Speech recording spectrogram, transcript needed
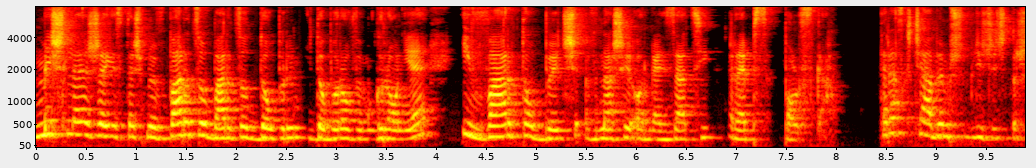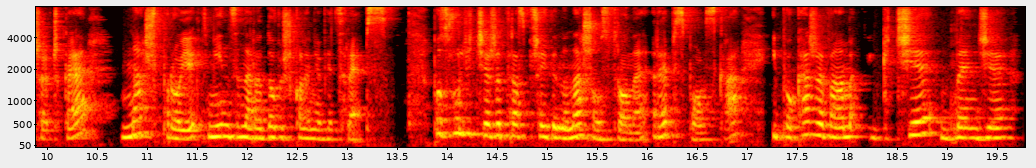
Myślę, że jesteśmy w bardzo, bardzo dobrym i doborowym gronie i warto być w naszej organizacji REPS Polska. Teraz chciałabym przybliżyć troszeczkę nasz projekt Międzynarodowy Szkoleniowiec REPS. Pozwolicie, że teraz przejdę na naszą stronę REPS Polska i pokażę Wam, gdzie będzie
